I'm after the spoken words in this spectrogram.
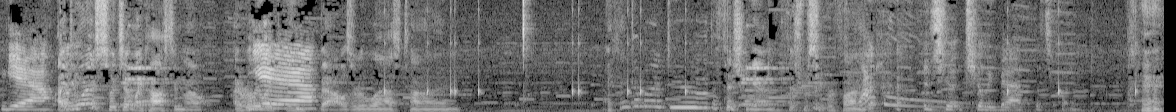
yeah. I do want to switch up my costume though. I really liked being Bowser the last time. I think I'm gonna do the fish again. Fish was super fun. It's a chili bath. That's funny.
